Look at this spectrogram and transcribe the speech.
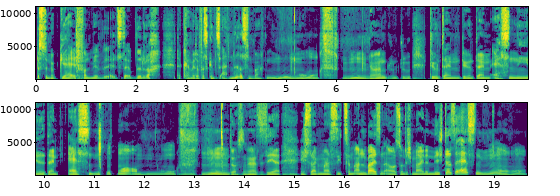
dass du nur Geld von mir willst? Da, da, da, können wir doch was ganz anderes machen. Mm, oh, mm, ja, du, du, du und dein, du und dein Essen hier, dein Essen. Oh, mm, das ist sehr, ich sage mal, es sieht zum Anbeißen aus und ich meine nicht das Essen. Oh.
